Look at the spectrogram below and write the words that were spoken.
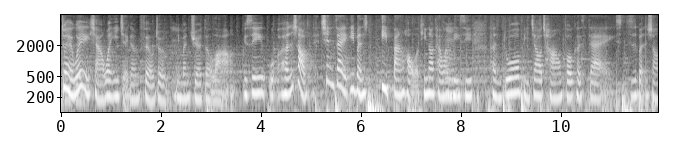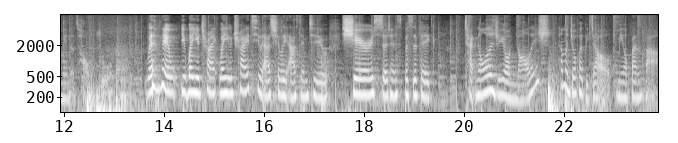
对，我也想要问一姐跟 Phil，就你们觉得啦？You see，我很少现在一本一般好了，听到台湾嗯 VC、很多比较常 focus 在资本上面的操作。When they when you try when you try to actually ask them to share certain specific technology or knowledge，他们就会比较没有办法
